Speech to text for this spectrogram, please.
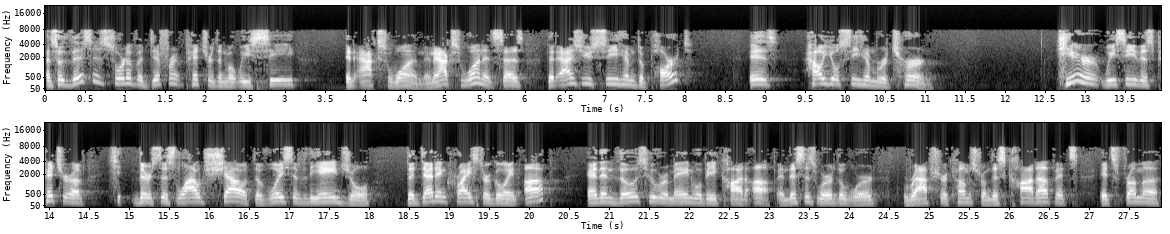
And so this is sort of a different picture than what we see in Acts 1. In Acts 1, it says that as you see him depart, is how you'll see him return. Here we see this picture of there's this loud shout, the voice of the angel. The dead in Christ are going up, and then those who remain will be caught up. And this is where the word rapture comes from. This caught up, it's, it's from a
